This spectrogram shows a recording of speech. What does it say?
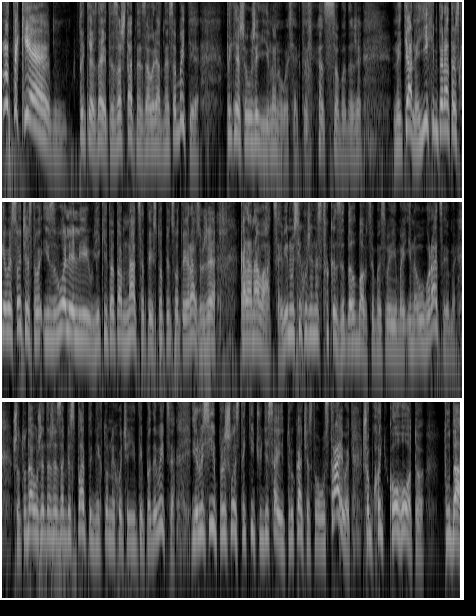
ну, таке, таке, знаєте, заштатне заурядне событие, таке, що вже її на новость як-то особо даже не тяне. Їх імператорське височество ізволили в який-то там 1500-100-500 раз уже короноватися. Він усіх уже настільки задолбав цими своїми інаугураціями, що туди вже навіть за безплату ніхто не хоче йти подивитися. І Росії прийшлось такі чудеса і трюкачество устраювати, щоб хоч кого-то туди,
